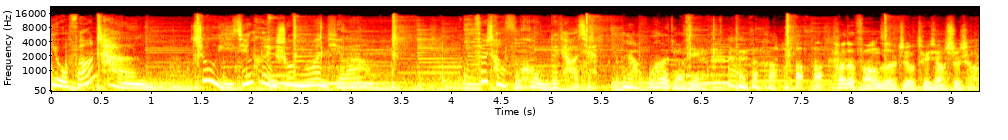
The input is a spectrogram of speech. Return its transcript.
有房产就已经可以说明问题了，非常符合我们的条件。哎呀，符合条件，好，好，好。他的房子只有推向市场，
